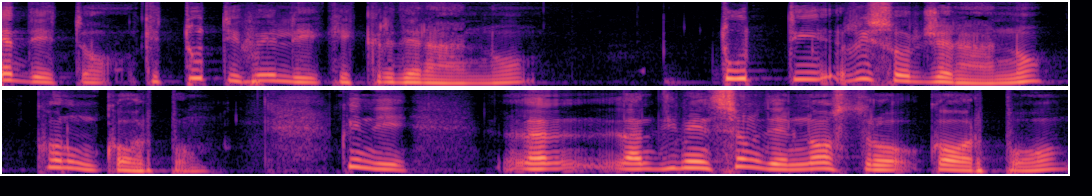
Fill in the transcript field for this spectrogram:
ha detto che tutti quelli che crederanno, tutti risorgeranno con un corpo. Quindi la, la dimensione del nostro corpo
